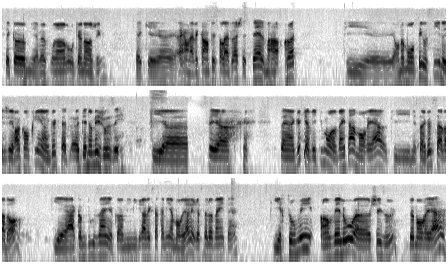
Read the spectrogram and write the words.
c'était comme, il y avait aucun danger. Fait que, euh, on avait campé sur la plage, c'était tellement hot. Puis, euh, on a monté aussi, j'ai rencontré un gars qui s'appelait, dénommé José. Puis, c'est, c'est un gars qui a vécu mon 20 ans à Montréal, puis, mais c'est un gars du Salvador. Puis euh, à comme 12 ans, il a comme immigré avec sa famille à Montréal. Il restait là 20 ans. Puis il est retourné en vélo euh, chez eux, de Montréal.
